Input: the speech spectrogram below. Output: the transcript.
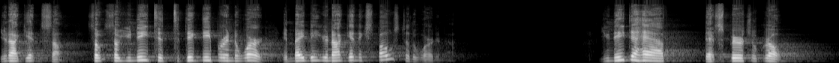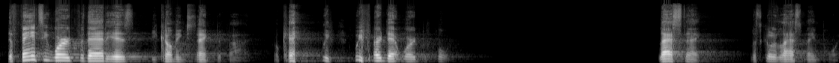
You're not getting something. So, so you need to, to dig deeper in the Word. It may be you're not getting exposed to the Word enough. You need to have that spiritual growth. The fancy word for that is becoming sanctified. Okay? We've, we've heard that word before. Last thing. Let's go to the last main point.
